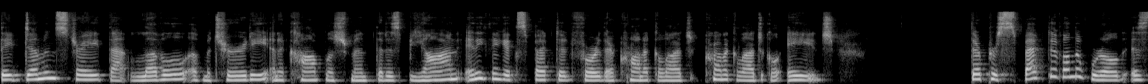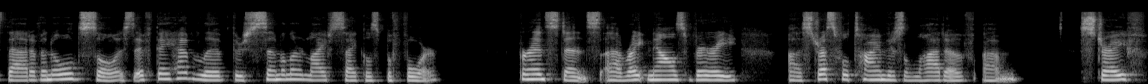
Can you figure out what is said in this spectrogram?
They demonstrate that level of maturity and accomplishment that is beyond anything expected for their chronolog- chronological age. Their perspective on the world is that of an old soul, as if they have lived through similar life cycles before. For instance, uh, right now is very uh, stressful time. There's a lot of um, strife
